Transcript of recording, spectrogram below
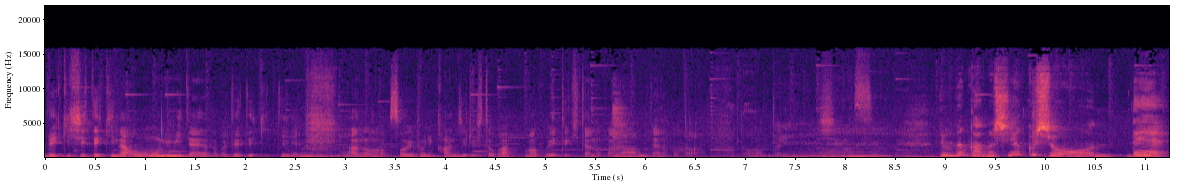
歴史的な重みみたいなのが出てきて、あのそういうふうに感じる人がまあ増えてきたのかなみたいなことは思ったりします。でもなんかあの市役所で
